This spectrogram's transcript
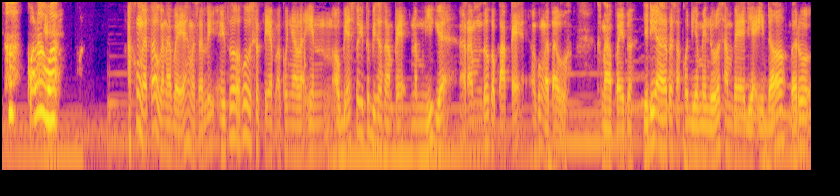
Hah, kok lama? aku nggak tahu kenapa ya Mas Ali itu aku setiap aku nyalain OBS tuh itu bisa sampai 6 giga RAM tuh kepake. Aku nggak tahu kenapa itu. Jadi harus aku diamin dulu sampai dia idle baru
